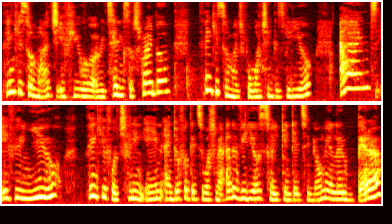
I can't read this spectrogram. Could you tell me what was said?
Thank you so much if you're a returning subscriber. Thank you so much for watching this video. And if you're new, Thank you for tuning in and don't forget to watch my other videos so you can get to know me a little better.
